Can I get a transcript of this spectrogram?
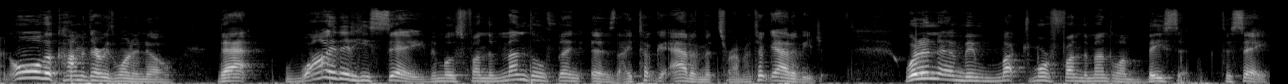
And all the commentaries want to know that why did he say the most fundamental thing is that I took it out of Mitzrayim, I took it out of Egypt? Wouldn't it have been much more fundamental and basic to say,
